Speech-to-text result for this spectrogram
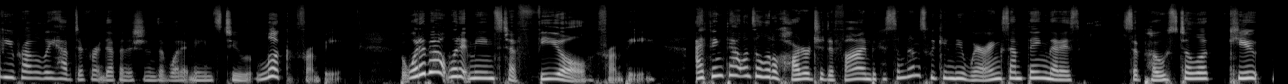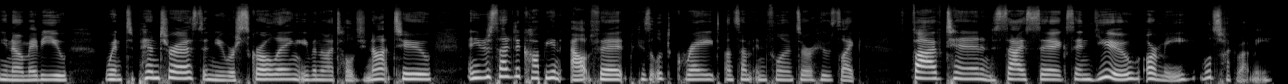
of you probably have different definitions of what it means to look frumpy. But what about what it means to feel frumpy? I think that one's a little harder to define because sometimes we can be wearing something that is supposed to look cute. You know, maybe you went to Pinterest and you were scrolling, even though I told you not to, and you decided to copy an outfit because it looked great on some influencer who's like 5'10 and a size 6, and you, or me, we'll talk about me.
